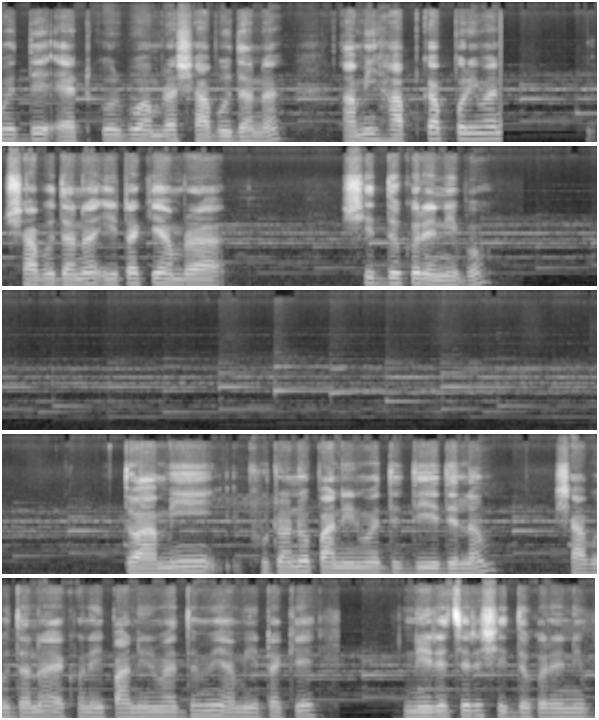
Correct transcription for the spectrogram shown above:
মধ্যে অ্যাড করব আমরা সাবুদানা। আমি হাফ কাপ পরিমাণ সাবুদানা এটাকে আমরা সিদ্ধ করে নিব। তো আমি ফুটানো পানির মধ্যে দিয়ে দিলাম সাবুদানা। এখন এই পানির মাধ্যমে আমি এটাকে নেড়ে চেড়ে সিদ্ধ করে নিব।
